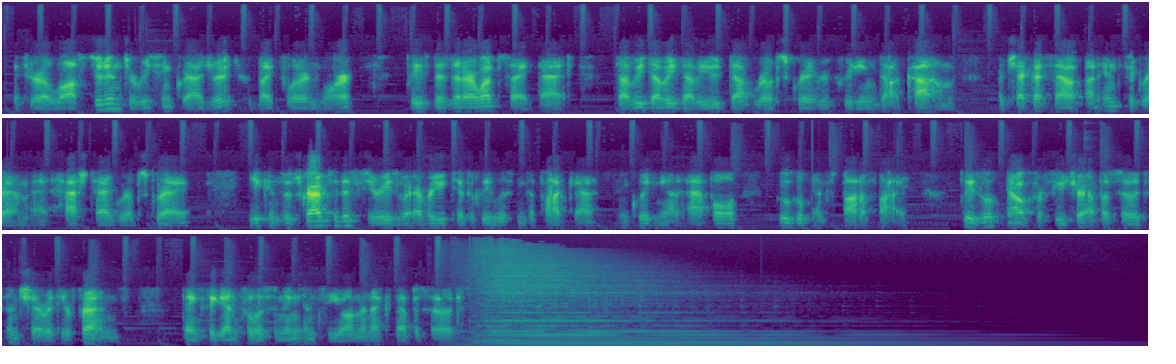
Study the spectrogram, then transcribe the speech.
If you're a law student or recent graduate who'd like to learn more, please visit our website at www.ropesgrayrecruiting.com or check us out on Instagram at hashtag ropesgray. You can subscribe to this series wherever you typically listen to podcasts, including on Apple, Google, and Spotify. Please look out for future episodes and share with your friends. Thanks again for listening and see you on the next episode.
